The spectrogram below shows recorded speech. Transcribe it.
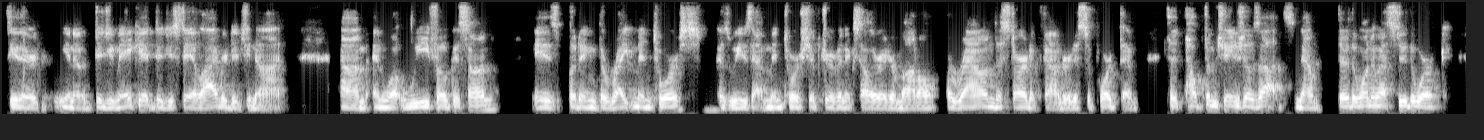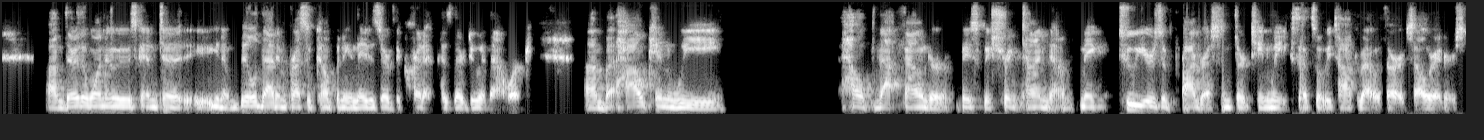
It's either, you know, did you make it? Did you stay alive or did you not? Um, and what we focus on is putting the right mentors, because we use that mentorship driven accelerator model around the startup founder to support them, to help them change those odds. Now, they're the one who has to do the work. Um, they're the one who's going to, you know, build that impressive company and they deserve the credit because they're doing that work. Um, but how can we help that founder basically shrink time down, make two years of progress in 13 weeks? That's what we talk about with our accelerators.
